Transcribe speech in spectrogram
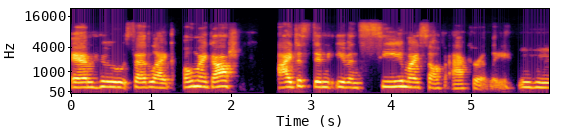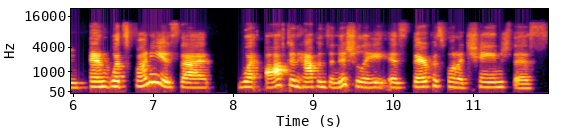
and who said, like, oh my gosh, I just didn't even see myself accurately. Mm-hmm. And what's funny is that what often happens initially is therapists want to change this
